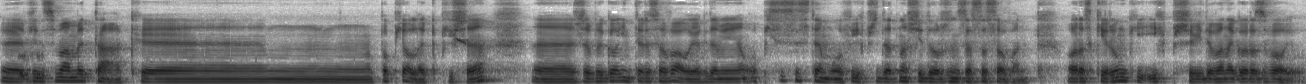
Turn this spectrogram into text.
e, więc mamy tak. Popiolek pisze, żeby go interesowało, jak miał opisy systemów ich przydatności do różnych zastosowań oraz kierunki ich przewidywanego rozwoju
